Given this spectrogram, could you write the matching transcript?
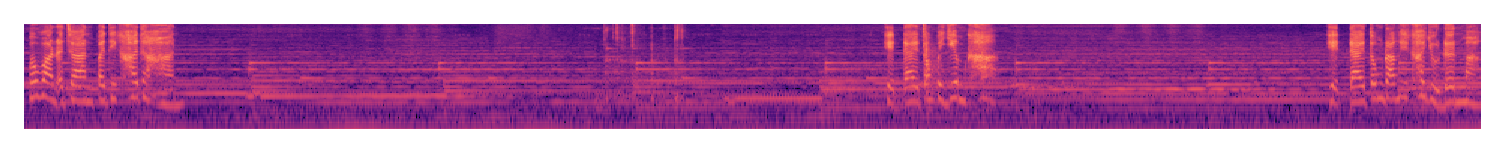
เมื่อวานอาจารย์ไปที่ค่ายทหาร เหตุใดต้องไปเยี่ยมข้า เหตุใดต้องรั้งให้ข้าอยู่เดินมาก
